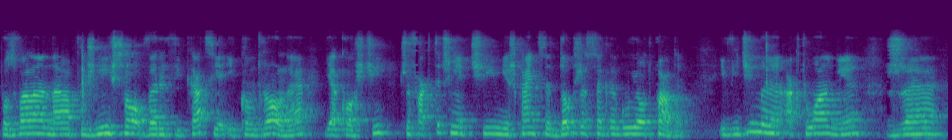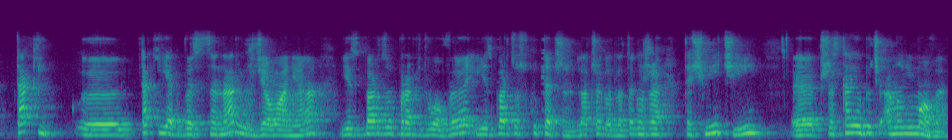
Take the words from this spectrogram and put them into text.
pozwala na późniejszą weryfikację i kontrolę jakości, czy faktycznie ci mieszkańcy dobrze segregują odpady. I widzimy aktualnie, że taki, taki jakby scenariusz działania jest bardzo prawidłowy i jest bardzo skuteczny. Dlaczego? Dlatego, że te śmieci y, przestają być anonimowe.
